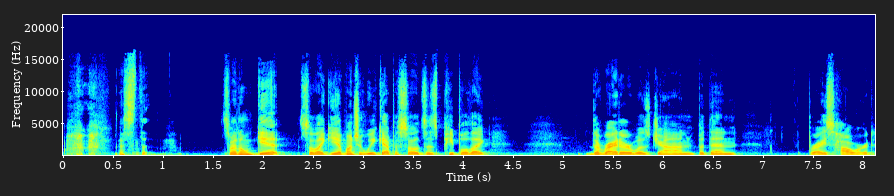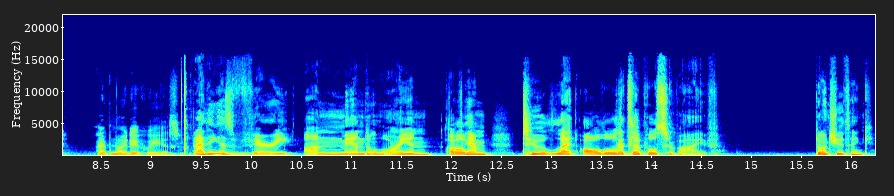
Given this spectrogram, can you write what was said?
that's the. So I don't get. So like you have a bunch of weak episodes. As people like, the writer was Jon, but then Bryce Howard. I have no idea who he is. And I think it's very un-Mandalorian of Oh. him to let all those That's a- people survive. Don't you think?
